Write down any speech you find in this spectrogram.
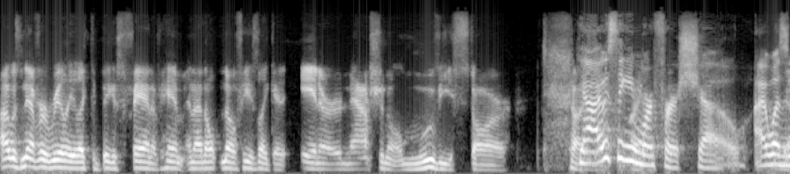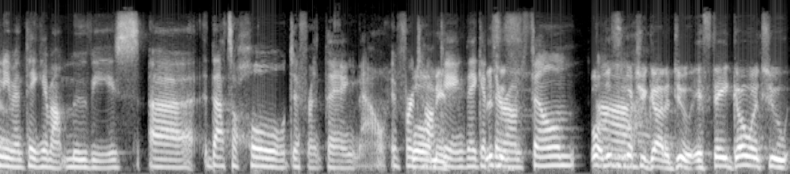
I was never really like the biggest fan of him, and I don't know if he's like an international movie star. Kind yeah. I was thinking guy. more for a show. I wasn't Yeah. even thinking about movies. Uh, that's a whole different thing now. If we're Well, I mean, talking, they get their is- own film. Well, this is what Uh, you got to do. If they go into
